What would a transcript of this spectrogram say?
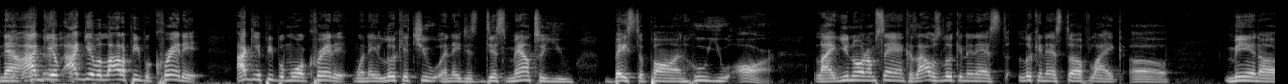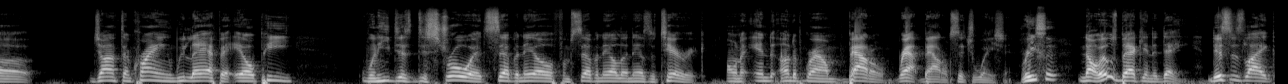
Now I give I give a lot of people credit. I give people more credit when they look at you and they just dismantle you based upon who you are. Like you know what I'm saying? Because I was looking at st- looking at stuff like uh, me and uh, Jonathan Crane. We laugh at El-P when he just destroyed 7L from 7L and Esoteric on an underground battle rap battle situation. Recent? No, it was back in the day. This is like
